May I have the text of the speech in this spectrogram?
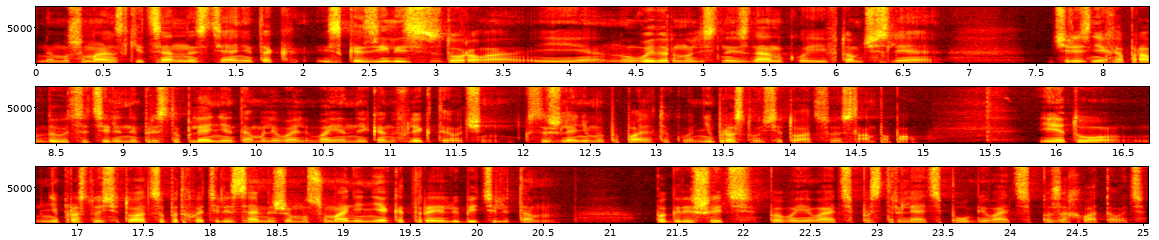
мусульманские ценности, они так исказились здорово и ну, вывернулись наизнанку, и в том числе через них оправдываются те или иные преступления там, или военные конфликты. Очень, к сожалению, мы попали в такую непростую ситуацию, ислам попал. И эту непростую ситуацию подхватили сами же мусульмане, некоторые любители там погрешить, повоевать, пострелять, поубивать, позахватывать.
